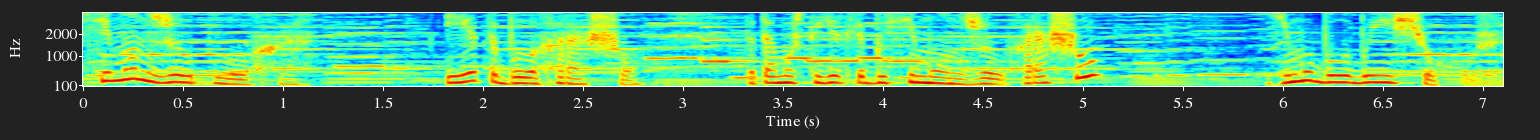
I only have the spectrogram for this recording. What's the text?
Симон жил плохо. И это было хорошо. Потому что если бы Симон жил хорошо, ему было бы еще хуже,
